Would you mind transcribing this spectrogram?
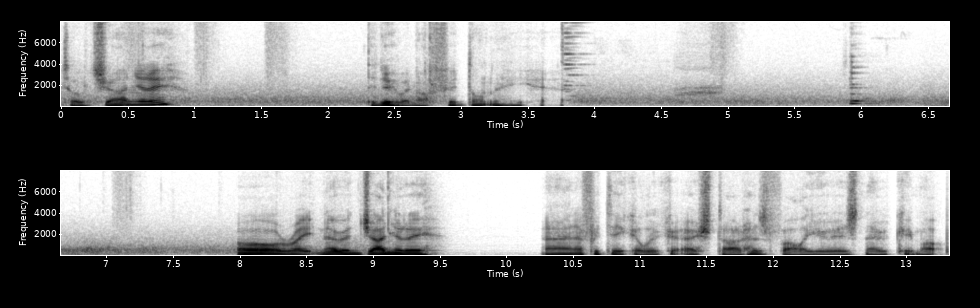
till January. They do have enough food, don't they? Yeah. Oh, right, now in January, and if we take a look at Ishtar, his value is now came up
